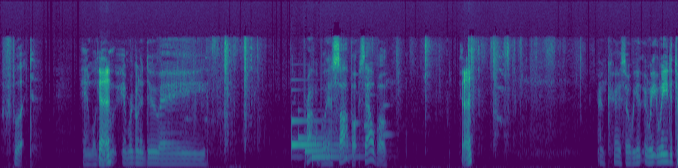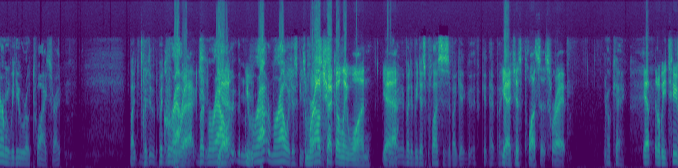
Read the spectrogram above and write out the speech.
foot, and we'll Okay. do, and we're going to do a probably a salvo. Salvo. Okay. Okay. So we we we determined we do row twice, right? But but but morale, Correct. but morale, Yeah. morale, morale would just be So morale check only one. Yeah. But it'd be just pluses if I get if I get Yeah, just pluses, right. Okay. Yep, it'll be two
